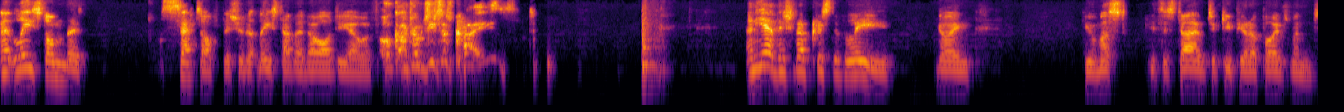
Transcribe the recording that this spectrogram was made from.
at least on the set off, they should at least have an audio of "Oh God, oh Jesus Christ!" And yeah, they should have Christopher Lee going, "You must. It is time to keep your appointment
